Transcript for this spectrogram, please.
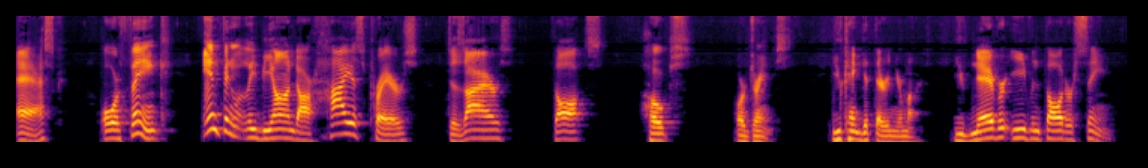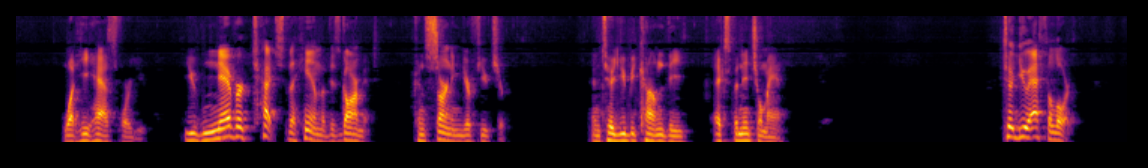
ask or think, infinitely beyond our highest prayers, desires, thoughts, hopes, or dreams. You can't get there in your mind. You've never even thought or seen what He has for you. You've never touched the hem of His garment concerning your future until you become the exponential man. Till you ask the Lord,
